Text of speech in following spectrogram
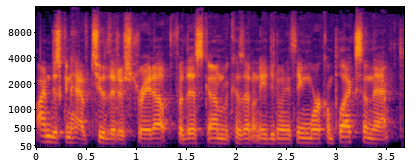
I'm just gonna have two that are straight up for this gun because I don't need to do anything more complex than that.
